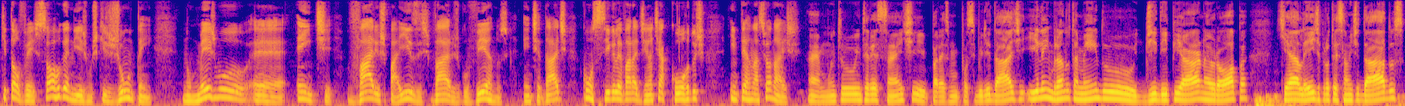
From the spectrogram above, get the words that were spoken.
que talvez só organismos que juntem no mesmo é, ente vários países, vários governos, entidades, consiga levar adiante acordos internacionais. É muito interessante, parece uma possibilidade. E lembrando também do GDPR na Europa, que é a lei de proteção de dados,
